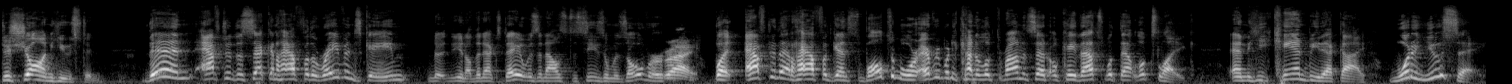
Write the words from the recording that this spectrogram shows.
Deshaun Houston." Then, after the second half of the Ravens game, you know, the next day it was announced the season was over. Right. But after that half against Baltimore, everybody kind of looked around and said, "Okay, that's what that looks like," and he can be that guy. What do you say?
